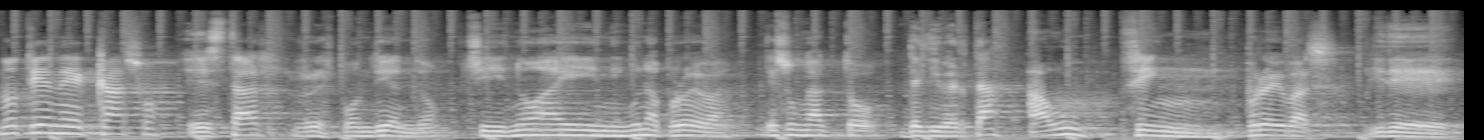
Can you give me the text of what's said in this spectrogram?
No tiene caso estar respondiendo si no hay ninguna prueba. Es un acto de libertad, aún sin pruebas y de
